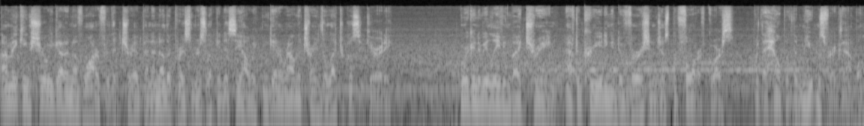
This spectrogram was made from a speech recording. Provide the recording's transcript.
I'm making sure we got enough water for the trip, and another prisoner's looking to see how we can get around the train's electrical security. We're gonna be leaving by train, after creating a diversion just before, of course. With the help of the mutants, for example.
